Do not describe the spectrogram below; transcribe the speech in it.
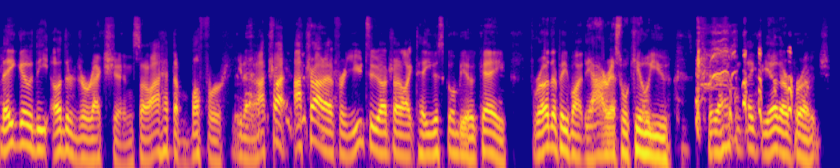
they go the other direction. So i have to buffer you know i try i try to for you two i try to like tell you it's going to be okay. For other people like the irs will kill you. So i have to take the other approach.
